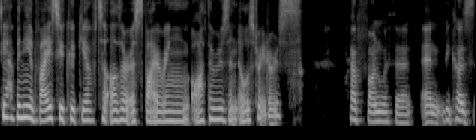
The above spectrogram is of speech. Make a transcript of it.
Do you have any advice you could give to other aspiring authors and illustrators? have fun with it and because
